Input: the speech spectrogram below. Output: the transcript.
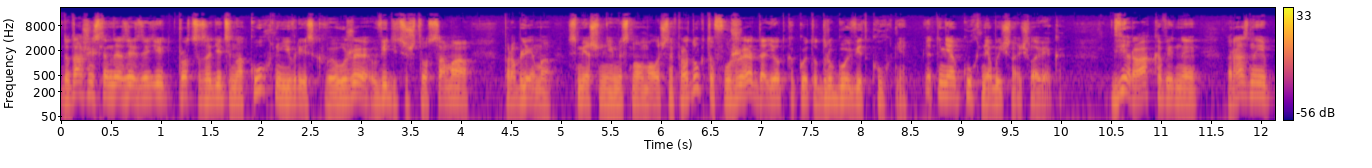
Да даже если вы просто зайдете на кухню еврейскую, вы уже увидите, что сама проблема смешивания мясного-молочных продуктов уже дает какой-то другой вид кухни. Это не кухня обычного человека. Две раковины, разный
